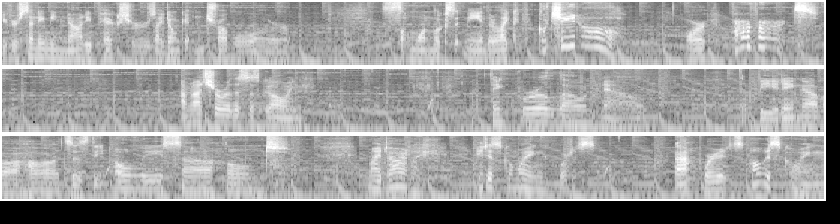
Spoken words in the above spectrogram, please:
if you're sending me naughty pictures, I don't get in trouble, or someone looks at me and they're like, Cochino! Or pervert! I'm not sure where this is going. I think we're alone now. The beating of our hearts is the only sound. My darling, it is going where it's, uh, where it's always going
